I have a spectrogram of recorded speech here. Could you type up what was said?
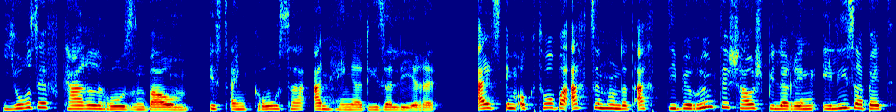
Josef Karl Rosenbaum ist ein großer Anhänger dieser Lehre. Als im Oktober 1808 die berühmte Schauspielerin Elisabeth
